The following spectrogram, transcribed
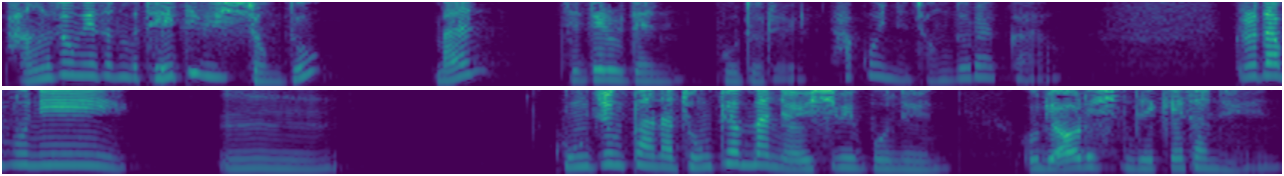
방송에서는 뭐 JTBC 정도만 제대로 된 보도를 하고 있는 정도랄까요. 그러다 보니, 음, 공중파나 종편만 열심히 보는 우리 어르신들께서는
